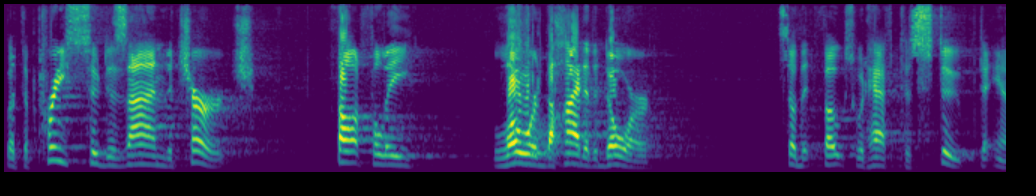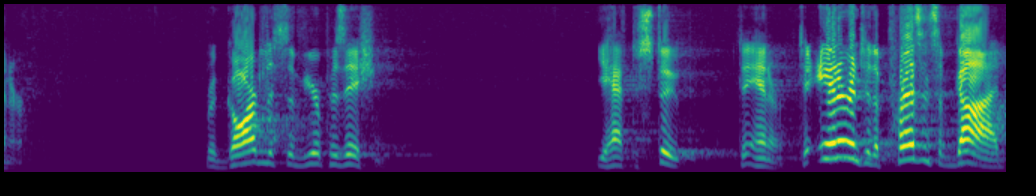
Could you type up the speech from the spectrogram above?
But the priests who designed the church thoughtfully lowered the height of the door so that folks would have to stoop to enter. Regardless of your position, you have to stoop to enter. To enter into the presence of God,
